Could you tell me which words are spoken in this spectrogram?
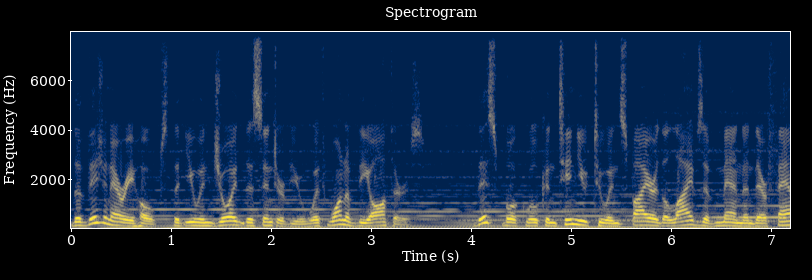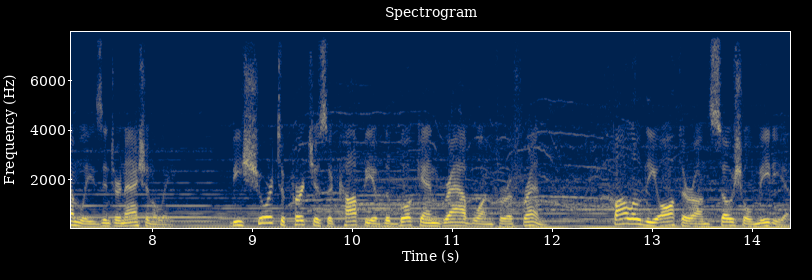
The visionary hopes that you enjoyed this interview with one of the authors. This book will continue to inspire the lives of men and their families internationally. Be sure to purchase a copy of the book and grab one for a friend. Follow the author on social media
